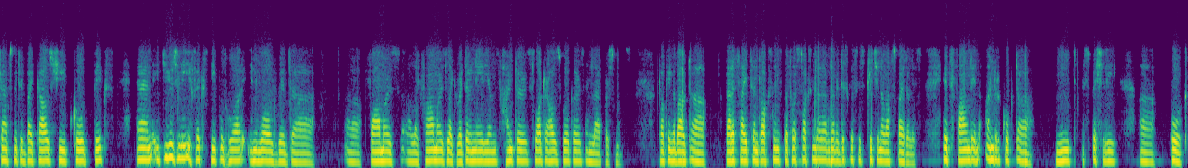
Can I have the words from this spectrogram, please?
transmitted by cows, sheep, goat, pigs, and it usually affects people who are involved with uh, uh, farmers, uh, like farmers, like veterinarians, hunters, slaughterhouse workers, and lab personnel talking about uh, parasites and toxins, the first toxin that I'm going to discuss is Trichinella spiralis. It's found in undercooked uh, meat, especially uh, pork.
